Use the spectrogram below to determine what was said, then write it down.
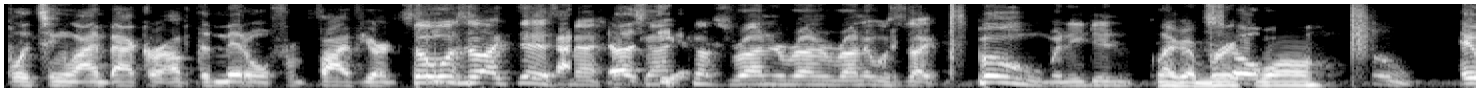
blitzing linebacker up the middle from five yards. So it was it like this, man? does Guy the- comes running, running, running. It was like boom, and he didn't. like a brick So- wall. It,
